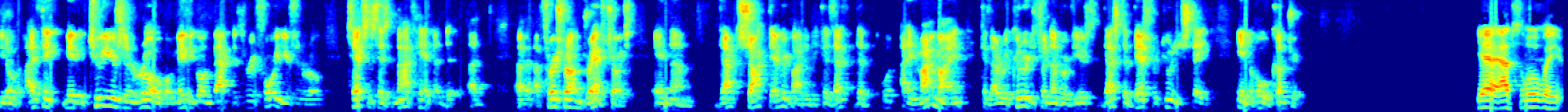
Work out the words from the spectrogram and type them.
you know, I think maybe two years in a row, or maybe going back to three or four years in a row, Texas has not had a, a, a first round draft choice. And um, that shocked everybody because that's the in my mind, because I recruited for a number of years, that's the best recruiting state in the whole country. Yeah, absolutely.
